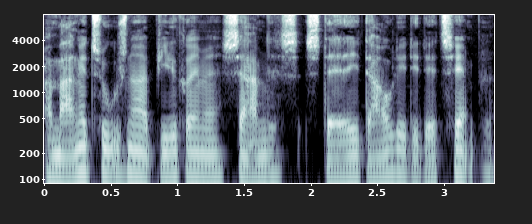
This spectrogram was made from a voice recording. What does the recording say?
og mange tusinder af pilgrimme samles stadig dagligt i det tempel.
